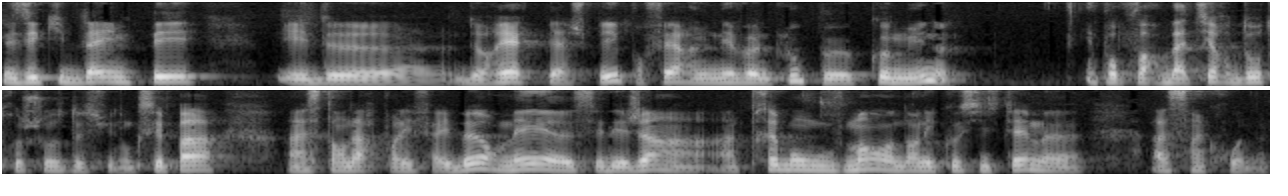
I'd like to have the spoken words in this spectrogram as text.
les équipes d'AMP et de, React PHP pour faire une event loop euh, commune et pour pouvoir bâtir d'autres choses dessus. Donc c'est pas un standard pour les fibers, mais c'est déjà un, très bon mouvement dans l'écosystème asynchrone.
